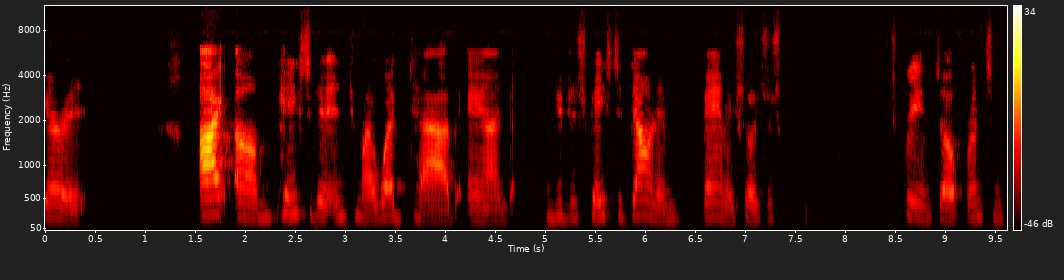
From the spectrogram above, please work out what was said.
share it. I um pasted it into my web tab, and you just paste it down, and bam, it shows your screen. So, for instance,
